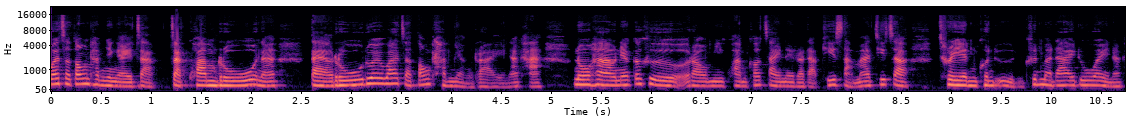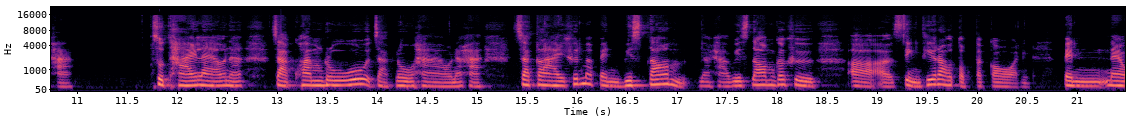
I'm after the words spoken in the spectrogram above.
ว่าจะต้องทำยังไงจากจากความรู้นะแต่รู้ด้วยว่าจะต้องทำอย่างไรนะคะ know how เนี่ยก็คือเรามีความเข้าใจในระดับที่สามารถที่จะเทรนคนอื่นขึ้นมาได้ด้วยนะคะ สุดท้ายแล้วนะจากความรู้จากโน้ตฮาวนะคะจะกลายขึ้นมาเป็น wisdom นะคะ wisdom ก็คืออสิ่งที่เราตกตะกอนเป็นแนว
